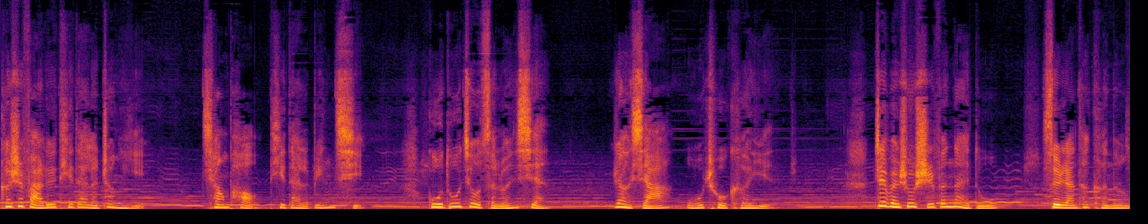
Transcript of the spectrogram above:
可是法律替代了正义，枪炮替代了兵器，古都就此沦陷，让侠无处可隐。这本书十分耐读，虽然它可能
